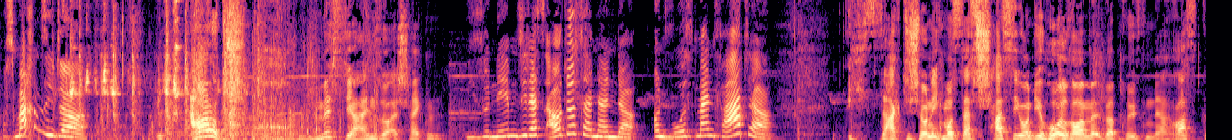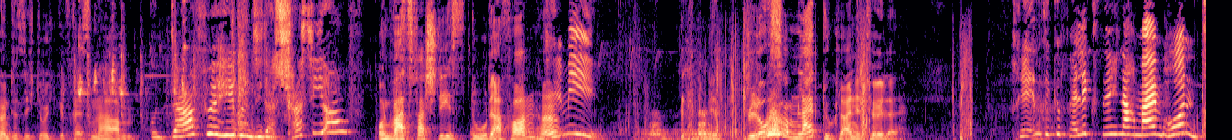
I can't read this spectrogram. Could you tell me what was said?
Was machen Sie da? Autsch! Müsst ihr einen so erschrecken? Wieso nehmen Sie das Auto auseinander? Und wo ist mein Vater? Ich sagte schon, ich muss das Chassis und die Hohlräume überprüfen. Der Rost könnte sich durchgefressen haben. Und dafür hebeln Sie das Chassis auf? Und was verstehst du davon? Hä? Timmy, Mir bloß vom Leib, du kleine Töle. treten Sie gefälligst nicht nach meinem Hund.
